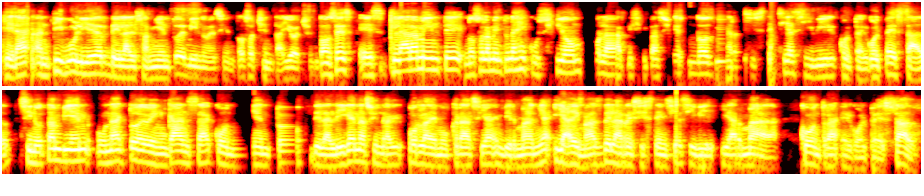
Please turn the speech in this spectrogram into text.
que era antiguo líder del alzamiento de 1988. Entonces, es claramente no solamente una ejecución la participación de la resistencia civil contra el golpe de Estado, sino también un acto de venganza con de la Liga Nacional por la Democracia en Birmania y además de la resistencia civil y armada contra el golpe de Estado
